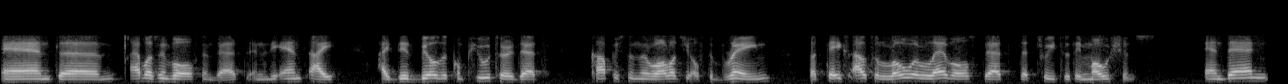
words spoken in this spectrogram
and um, I was involved in that. And in the end, I I did build a computer that copies the neurology of the brain, but takes out the lower levels that that treat with emotions, and then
